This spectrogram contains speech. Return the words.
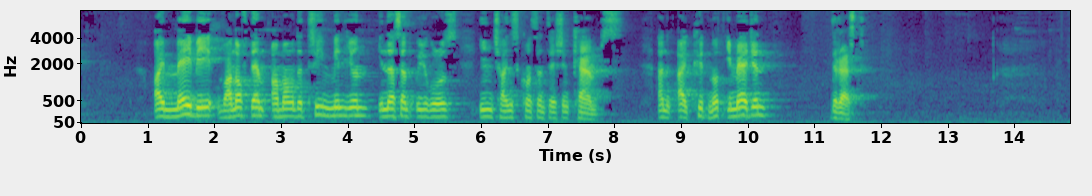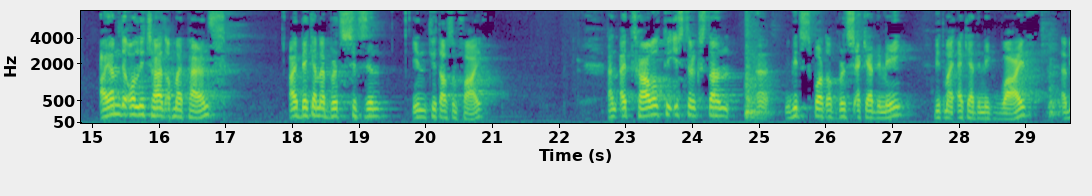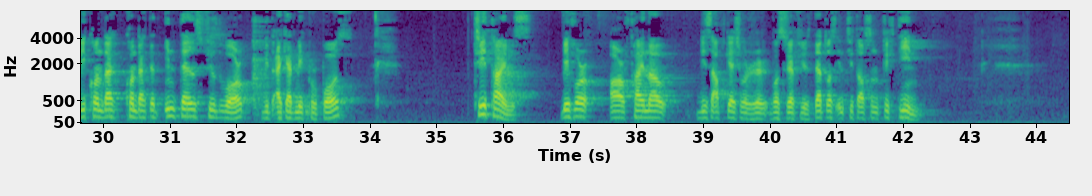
I may be one of them among the three million innocent Uyghurs in Chinese concentration camps. And I could not imagine the rest. I am the only child of my parents. I became a British citizen in 2005. And I traveled to East Turkestan uh, with support of British Academy with my academic wife. We conduct, conducted intense field work with academic purpose. Three times before our final visa application was, was refused. That was in 2015.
